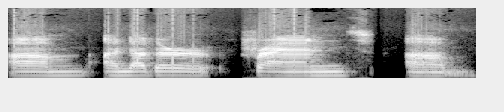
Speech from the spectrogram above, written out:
um, another friend, um,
